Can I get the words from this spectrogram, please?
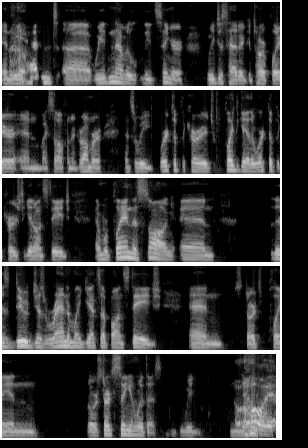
and we Oh. hadn't uh, we didn't have a lead singer. We just had a guitar player and myself and a drummer, and so we worked up the courage, played together, worked up the courage to get on stage, and we're playing this song, and this dude just randomly gets up on stage and starts playing or starts singing with us. We oh yeah.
